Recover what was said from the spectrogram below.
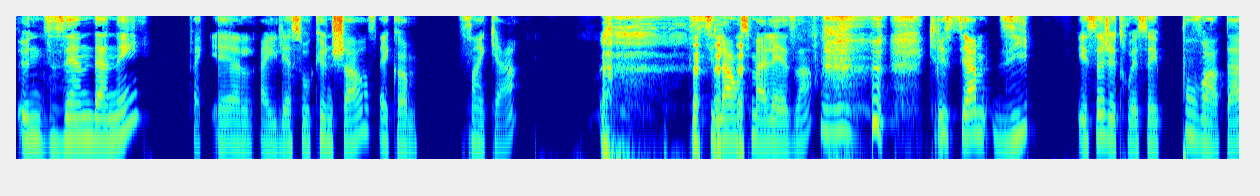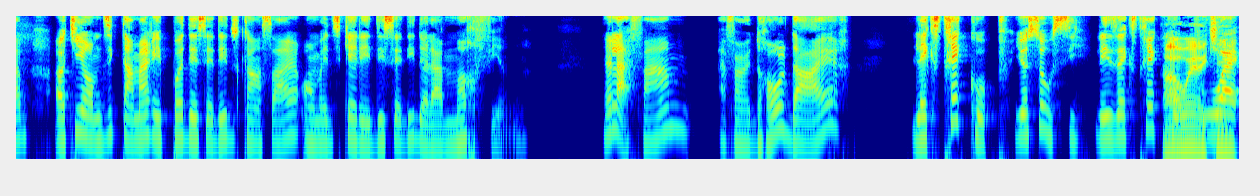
une dizaine d'années. Fait qu'elle, elle, il laisse aucune chance. Elle est comme cinq ans. Silence malaisant. Christian dit, et ça, j'ai trouvé ça épouvantable. OK, on me dit que ta mère est pas décédée du cancer. On me dit qu'elle est décédée de la morphine. Là, la femme, a fait un drôle d'air. L'extrait coupe. Il y a ça aussi. Les extraits coupent. Ah ouais, ok.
